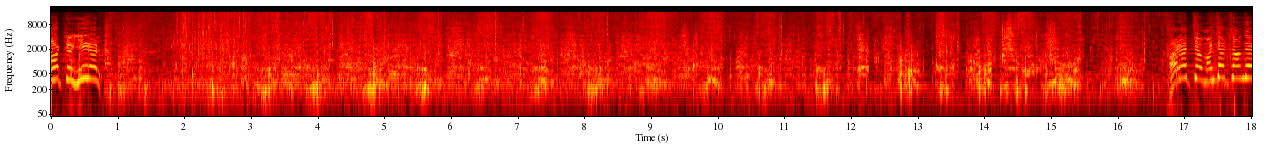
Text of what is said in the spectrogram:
ஆட்டு ஈரல் அரைச்ச மஞ்சள் சாந்து.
